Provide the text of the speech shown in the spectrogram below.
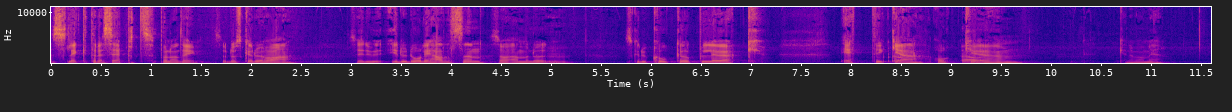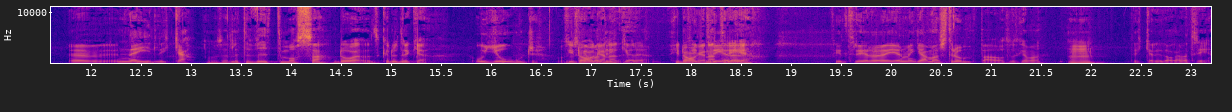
släktrecept på någonting. Så då ska du ha, så är du, är du dålig i halsen, så, ja, men då Mm. ska du koka upp lök, ättika och, Ja. eh, kan det vara mer? Eh, nejlika. Och så lite vitmossa, då ska du dricka. Och jord. Och I dagarna, i dagarna Filtrera tre. Filtrera det genom en gammal strumpa och så ska man Mm. dricka det i dagarna tre.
